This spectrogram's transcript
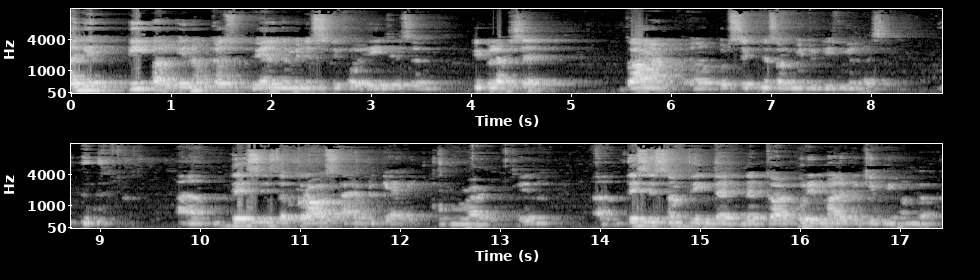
again people you know because we are in the ministry for ages and people have said God uh, put sickness on me to teach me a lesson. Um, this is the cross I have to carry. Right. You know, uh, this is something that, that God put in my life to keep me humble.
